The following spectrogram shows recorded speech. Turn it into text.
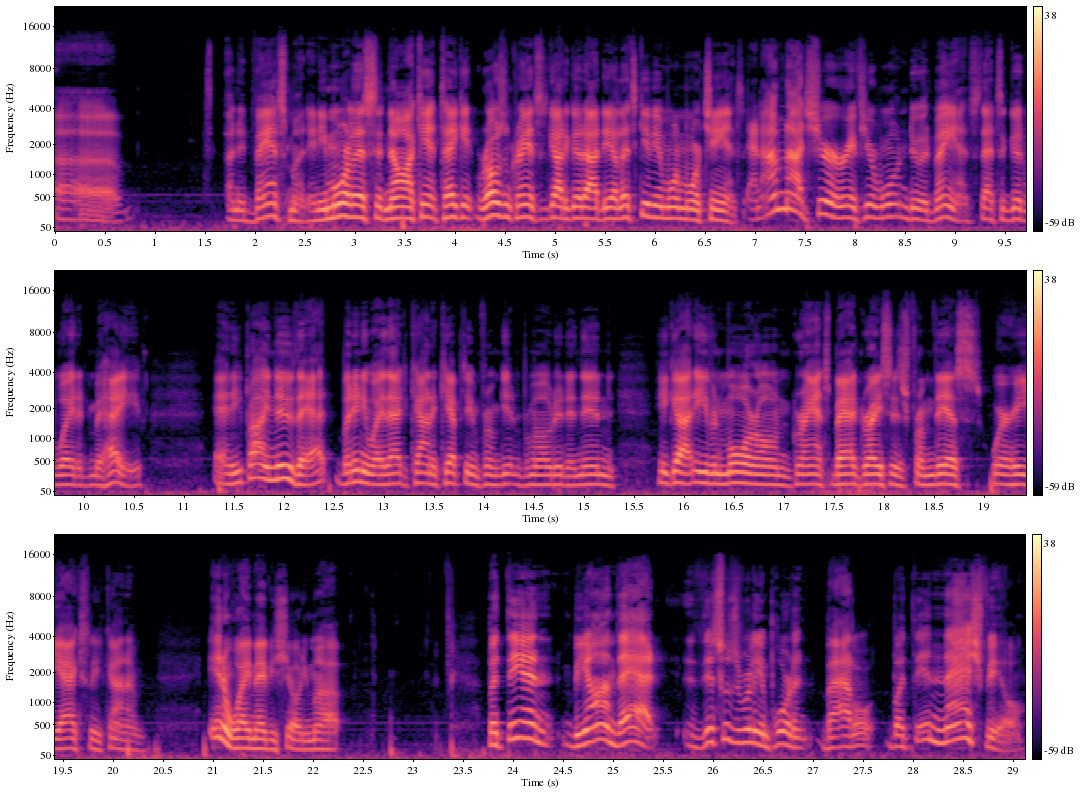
uh, an advancement. And he more or less said, No, I can't take it. Rosecrans has got a good idea. Let's give him one more chance. And I'm not sure if you're wanting to advance, that's a good way to behave. And he probably knew that. But anyway, that kind of kept him from getting promoted. And then he got even more on Grant's bad graces from this, where he actually kind of, in a way, maybe showed him up. But then beyond that, this was a really important battle. But then Nashville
